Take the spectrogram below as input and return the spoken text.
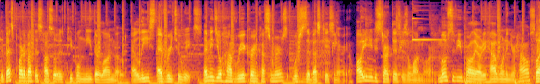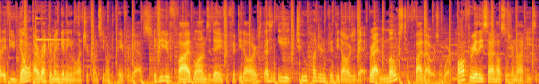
The best part about this hustle is people need their lawn mowed at least every two weeks. That means you'll have reoccurring customers, which is the best case scenario. All you need to start this is a lawnmower. Most of you probably already have one in your house, but if you don't, I recommend getting an electric one so you don't have to pay for gas. If you do five lawns a day for $50, that's an easy $250 a day for at most five hours of work. All three of these side hustles are not easy.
